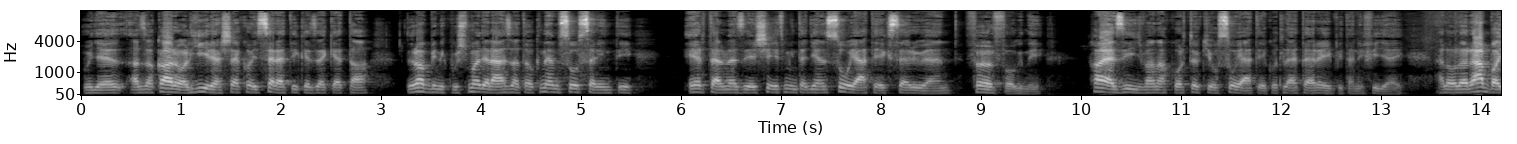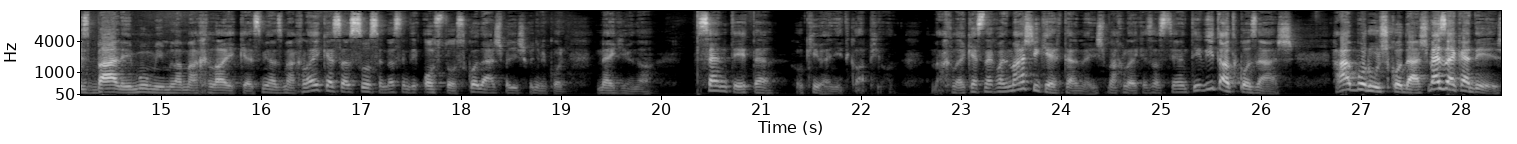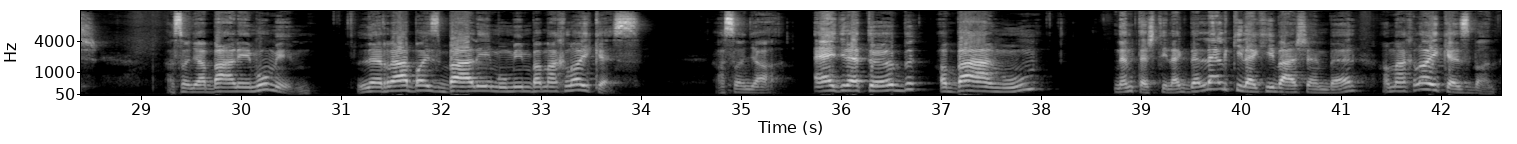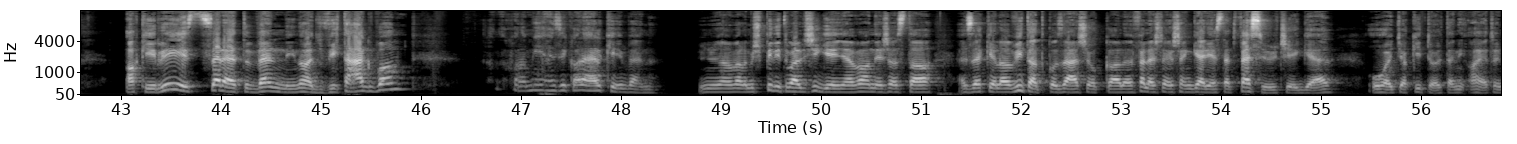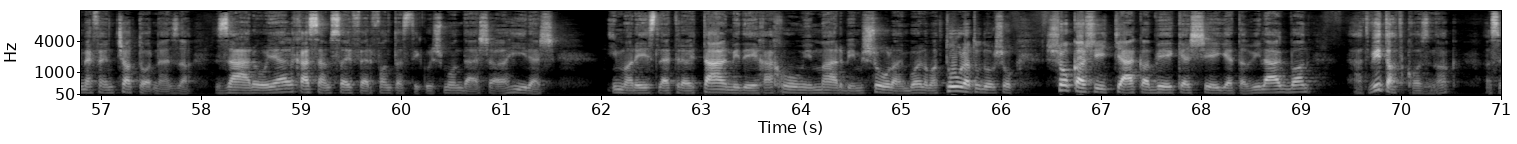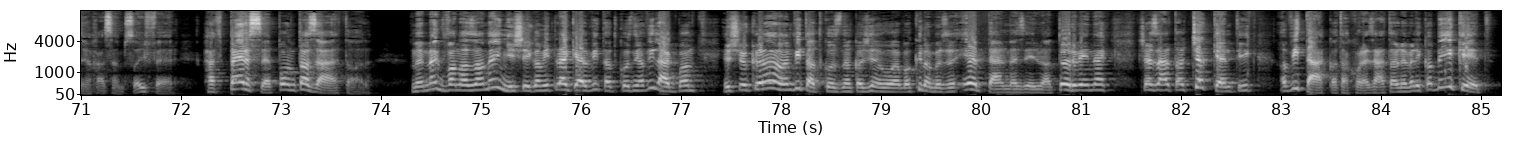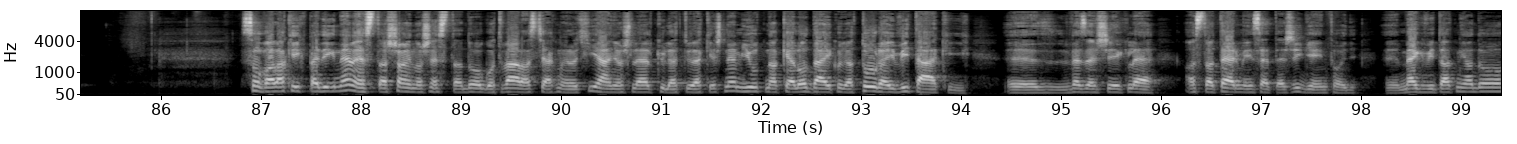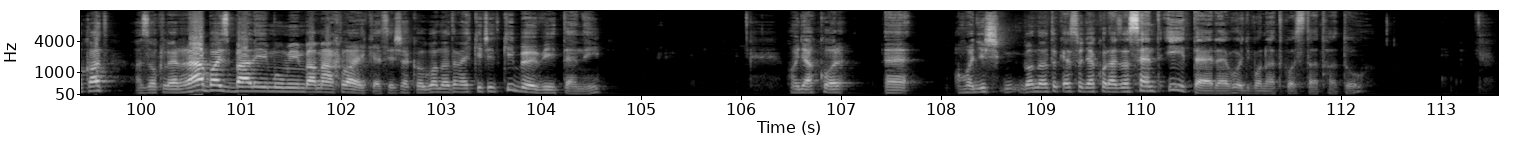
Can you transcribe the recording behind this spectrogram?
ugye azok arról híresek, hogy szeretik ezeket a rabbinikus magyarázatok nem szó szerinti értelmezését, mint egy ilyen szójátékszerűen fölfogni. Ha ez így van, akkor tök jó szójátékot lehet erre építeni, figyelj. Elől a rabbajsz bálé mumim la machlaikesz. Mi az machlaikesz? Az szó szerint azt jelenti osztózkodás, vagyis hogy amikor megjön a szentétel, akkor ki mennyit kapjon. Machlaikesznek van másik értelme is. Machlaikesz azt jelenti vitatkozás, háborúskodás, vezekedés. Azt mondja, bálé mumim. Le rabbajsz bálé mumim machlaikesz. Azt mondja, egyre több a bálmum, nem testileg, de lelkileg hibás ember a Machlaikezban, aki részt szeret venni nagy vitákban, annak valami hiányzik a lelkében. Valami spirituális igénye van, és azt a, ezekkel a vitatkozásokkal, feleslegesen gerjesztett feszültséggel óhatja kitölteni, ahelyett, hogy megfelelően csatornázza. Zárójel, Hassam Seifer fantasztikus mondása, a híres ima részletre, hogy Talmidé, Hachomim, Marbim, Sólaim, Bajlom, a tóratudósok sokasítják a békességet a világban, hát vitatkoznak, azt mondja Hassam Szajfer. Hát persze, pont azáltal. Mert megvan az a mennyiség, amit le kell vitatkozni a világban, és ők nagyon vitatkoznak a zsinagógában különböző értelmezésben a törvénynek, és ezáltal csökkentik a vitákat, akkor ezáltal növelik a békét. Szóval akik pedig nem ezt a sajnos ezt a dolgot választják, mert hogy hiányos lelkületűek, és nem jutnak el odáig, hogy a tórai vitákig vezessék le azt a természetes igényt, hogy megvitatni a dolgokat, azok le rábajsz bálé mumimba máklajkesz, és akkor gondoltam egy kicsit kibővíteni, hogy akkor, eh, hogy is gondoltuk ezt, hogy akkor ez a szent ételre hogy vonatkoztatható?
